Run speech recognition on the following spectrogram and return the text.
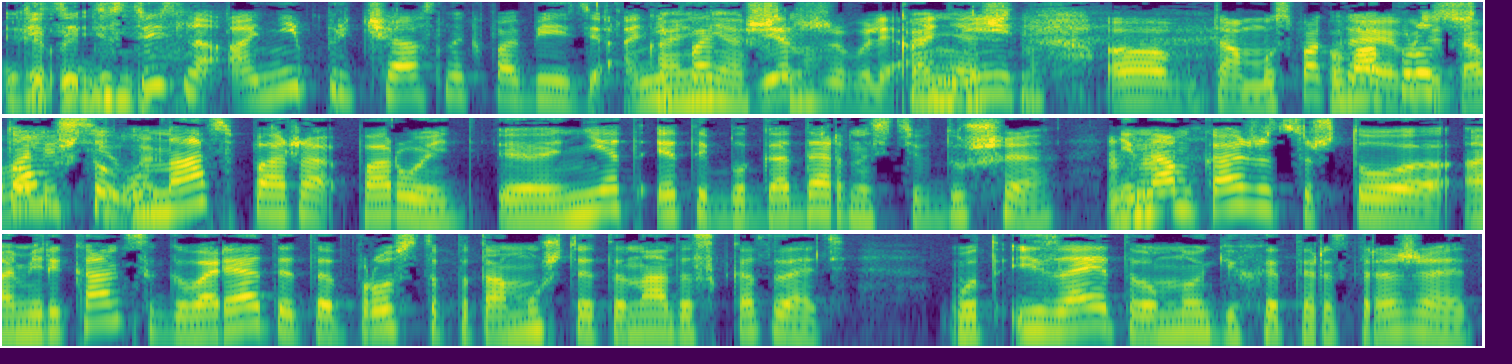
Действительно они причастны к победе, они конечно, поддерживали, конечно. они э, там успокаивали, Вопрос в том, силы. что у нас порой э, нет этой благодарности в душе. И Мгм. нам кажется, что американцы говорят это просто потому, что это надо сказать. Вот из-за этого многих это раздражает.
